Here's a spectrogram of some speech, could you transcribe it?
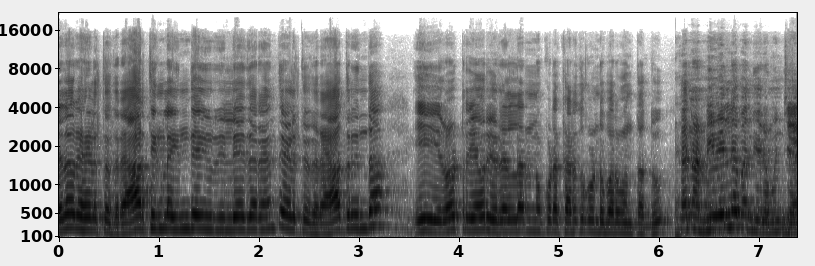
ಎಲ್ಲರೂ ಹೇಳ್ತಿದ್ದಾರೆ. ಆರು ತಿಂಗಳ ಹಿಂದೆ ಇವ್ರು ಇಲ್ಲೇ ಇದ್ದಾರೆ ಅಂತ ಹೇಳ್ತಿದ್ದಾರೆ. ಆದ್ರಿಂದ ಈ ರೋಟ್ರಿಯವರು ಇವರೆಲ್ಲರನ್ನು ಕೂಡ ಕರೆದುಕೊಂಡು ಬರುವಂತದ್ದು ನೀವೆಲ್ಲೇ ಬಂದಿರ ಮುಂಚೆ?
